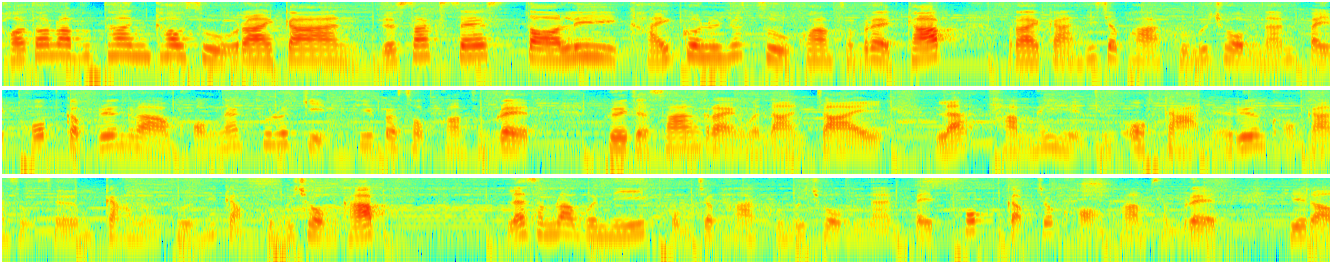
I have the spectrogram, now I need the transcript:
ขอต้อนรับทุกท่านเข้าสู่รายการ The Success Story ไขกลยุทธ์สู่ความสำเร็จครับ รายการที่จะพาคุณผู้ชมนั้นไปพบกับเรื่องราวของนักธุรกิจที่ประสบความสำเร็จ เพื่อจะสร้างแรงบันดาลใจ และทำให้เห็นถึงโอกาสในเรื่องของการส่งเสริมการลงทุนให้กับคุณผู้ชมครับ และสำหรับวันนี้ผมจะพาคุณผู้ชมนั้นไปพบกับเจ้าของความสำเร็จ ที่เรา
